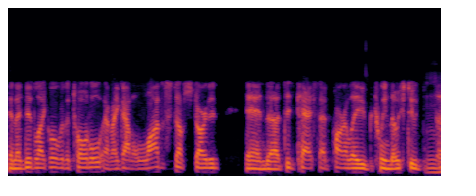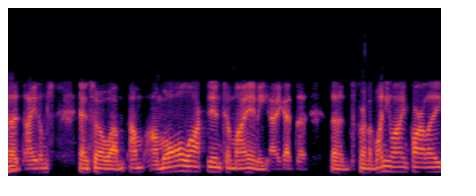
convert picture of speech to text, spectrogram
and I did like over the total and I got a lot of stuff started and uh, did cash that parlay between those 2 mm-hmm. uh, items. And so um, I'm I'm all locked into Miami. I got the the for the money line parlay,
